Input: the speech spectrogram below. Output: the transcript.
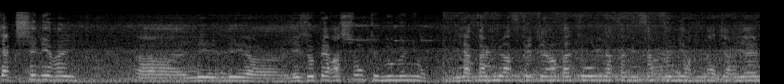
d'accélérer euh, euh, les, opérations que nous menions. Il a fallu affréter un bateau, il a fallu faire venir du matériel.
